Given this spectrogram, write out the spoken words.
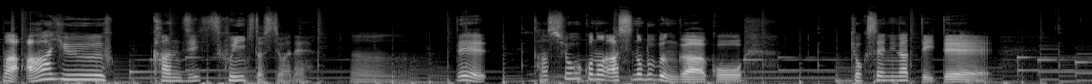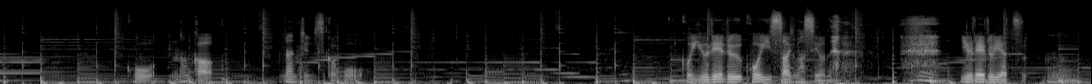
まあ、ああいう感じ雰囲気としてはね。うん。で、多少この足の部分が、こう、曲線になっていて、こう、なんか、なんていうんですか、こう、こう揺れる、こう椅子ありますよね 揺れるやつ。うん。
